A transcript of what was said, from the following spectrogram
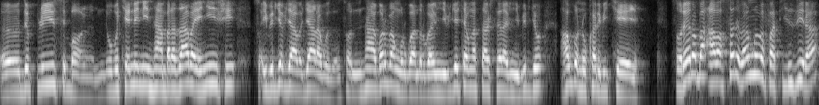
euh, de plus ubukene n'intambara zabaye nyinshi ibiryo byarabuze. Ntabwo ari ukuvuga ngo u rwanda rwabimye ibiryo cyangwa se hcr yabimye ibiryo ahubwo ni uko ari bikeya. So rero ba- abasore bamwe bafata inzira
